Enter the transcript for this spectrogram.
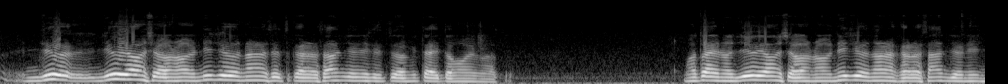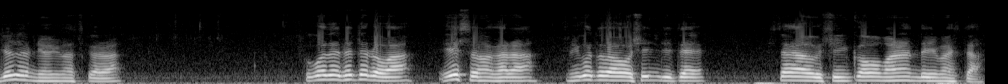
14章の27節から32節を見たいと思います。マタイの14章の27から32徐々に読みますから、ここでペテロはイエス様から御言葉を信じて従う信仰を学んでいました。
